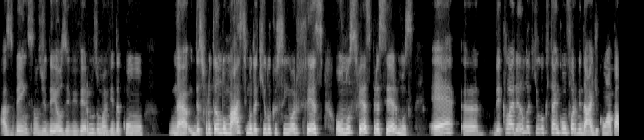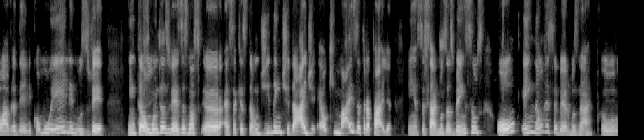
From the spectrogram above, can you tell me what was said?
as bênçãos de Deus e vivermos uma vida com, né, desfrutando o máximo daquilo que o Senhor fez ou nos fez para sermos, é uh, declarando aquilo que está em conformidade com a palavra dele, como ele nos vê. Então, muitas vezes, nós, uh, essa questão de identidade é o que mais atrapalha em acessarmos Sim. as bênçãos ou em não recebermos, né? O,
